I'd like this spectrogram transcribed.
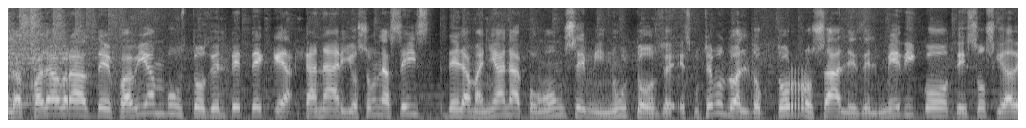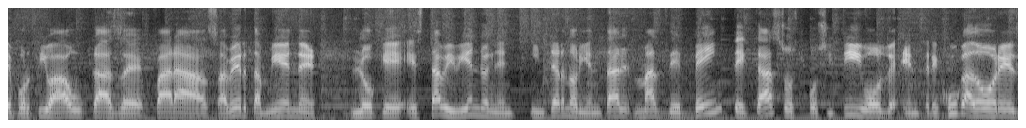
Las palabras de Fabián Bustos del DT Canario. Son las 6 de la mañana con 11 minutos. Escuchémoslo al doctor Rosales, del médico de Sociedad Deportiva Aucas, eh, para saber también eh, lo que está viviendo en el interno oriental. Más de 20 casos positivos entre jugadores,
